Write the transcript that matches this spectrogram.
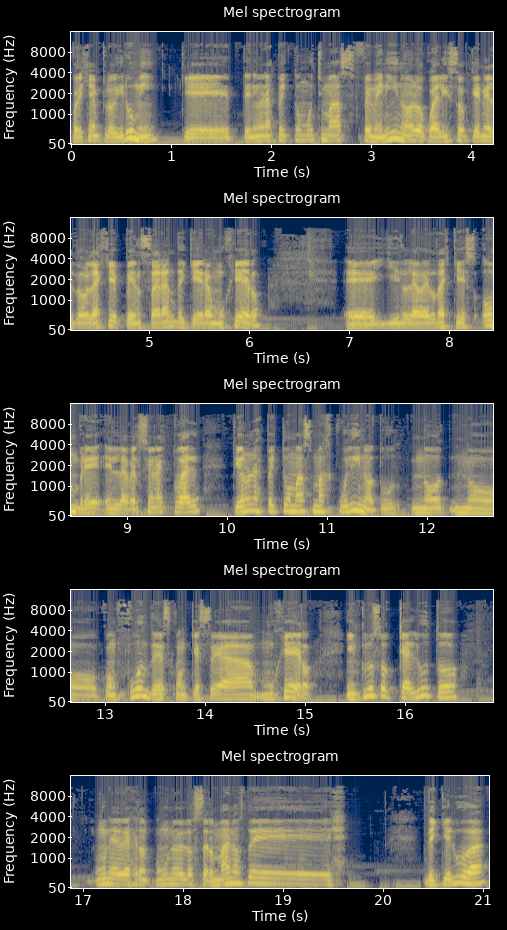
Por ejemplo, Irumi, que tenía un aspecto mucho más femenino, lo cual hizo que en el doblaje pensaran de que era mujer. Eh, y la verdad es que es hombre, en la versión actual tiene un aspecto más masculino, tú no, no confundes con que sea mujer, incluso Kaluto, uno de, uno de los hermanos de, de Kelua,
